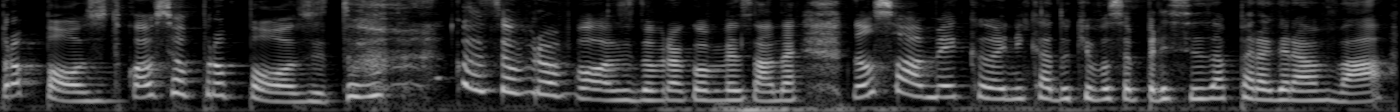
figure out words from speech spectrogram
propósito. Qual é o seu propósito? Qual é o seu propósito para começar, né? Não só a mecânica do que você precisa para gravar,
